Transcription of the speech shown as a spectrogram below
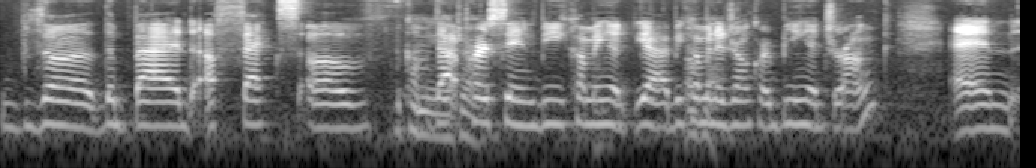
the the bad effects of Becoming that person becoming a yeah becoming Okay. a drunk or being a drunk. And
